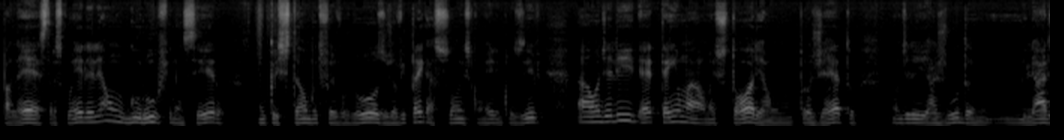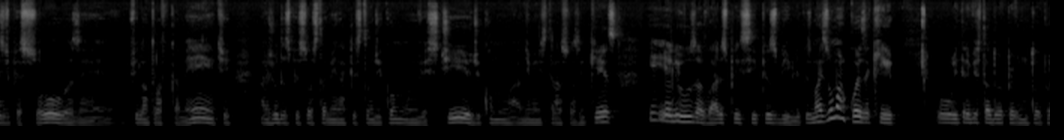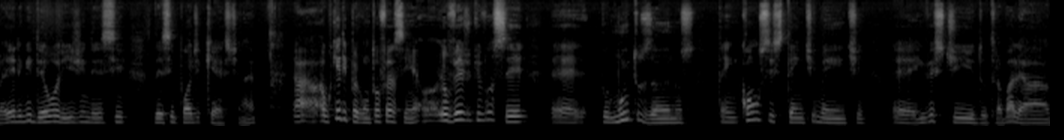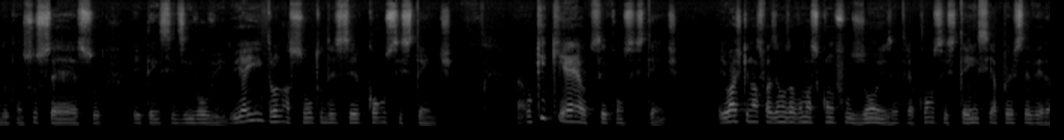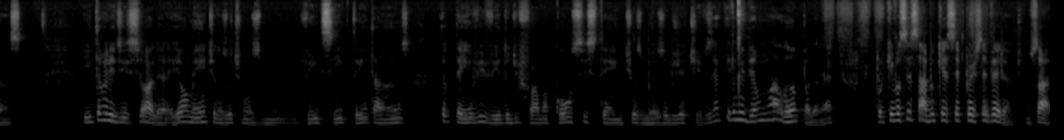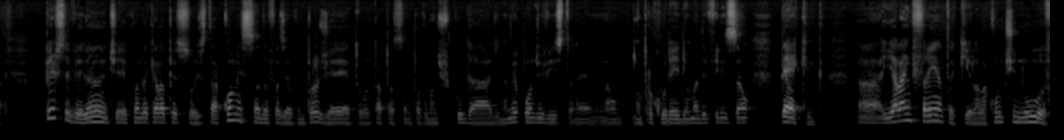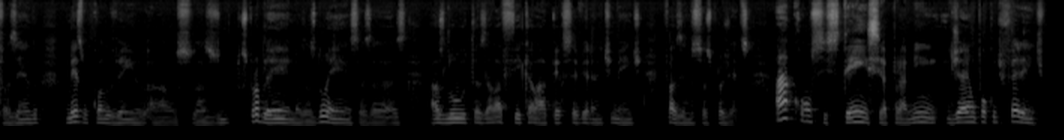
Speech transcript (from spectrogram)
palestras com ele, ele é um guru financeiro, um cristão muito fervoroso, já ouvi pregações com ele, inclusive, onde ele é, tem uma, uma história, um projeto, onde ele ajuda milhares de pessoas é, filantroficamente, ajuda as pessoas também na questão de como investir, de como administrar suas riquezas e ele usa vários princípios bíblicos. Mas uma coisa que o entrevistador perguntou para ele me deu origem desse, desse podcast. Né? O que ele perguntou foi assim: eu vejo que você, é, por muitos anos, tem consistentemente é, investido, trabalhado com sucesso e tem se desenvolvido. E aí entrou no assunto de ser consistente. O que, que é ser consistente? Eu acho que nós fazemos algumas confusões entre a consistência e a perseverança. Então ele disse: Olha, realmente nos últimos 25, 30 anos eu tenho vivido de forma consistente os meus objetivos. E aquilo me deu uma lâmpada, né? Porque você sabe o que é ser perseverante, não sabe? Perseverante é quando aquela pessoa está começando a fazer algum projeto ou está passando por alguma dificuldade, no meu ponto de vista, né? não, não procurei nenhuma definição técnica, ah, e ela enfrenta aquilo, ela continua fazendo, mesmo quando vem os, os problemas, as doenças, as, as lutas, ela fica lá perseverantemente fazendo seus projetos. A consistência, para mim, já é um pouco diferente.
